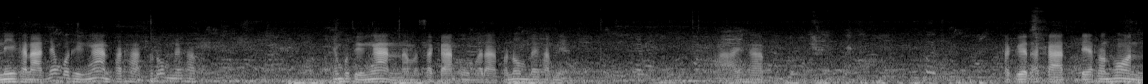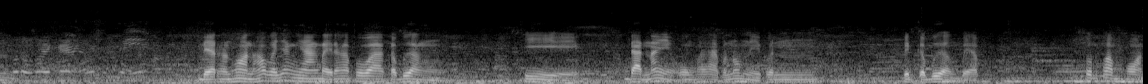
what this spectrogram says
นนี้ขนาดยังบ่ถึงงานพระธาตุพนมเลยครับ ยังบ่ถึงงานนมัสการองค์พระธาตุพนมเลยครับเนี่ยหลายครับ ถ้าเกิดอากาศแดดร้อนๆแดดร้อนๆเขาก็ยังยางได้นะครับ เพราะว่ากระเบื้องที่ด้านในองค์พระธาตุพนมนี่เพิ่นเป็นกระเบื้องแบบทนความร้อน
